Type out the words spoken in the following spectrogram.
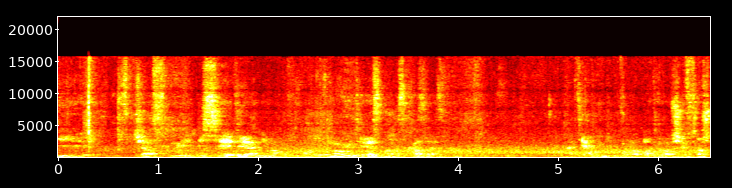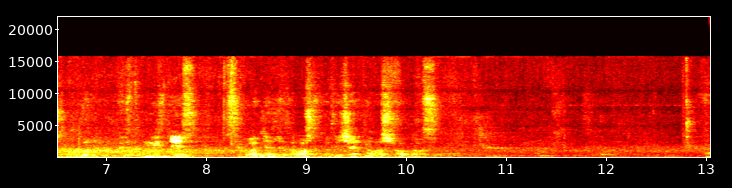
И в частной беседе они вам могут много интересного рассказать. О технике, по работе, вообще все, что угодно. То есть мы здесь сегодня для того, чтобы отвечать на ваши вопросы. Э,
